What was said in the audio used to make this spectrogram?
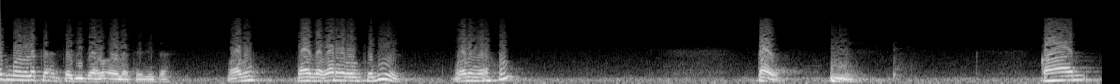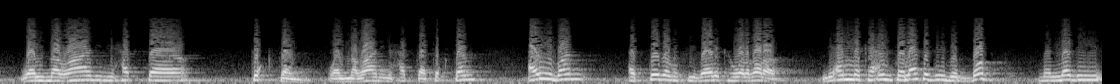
يضمن لك أن تجده أو لا تجده؟ واضح؟ هذا غرر كبير. واضح يا أخو طيب. قال والمغانم حتى تقسم والمغانم حتى تقسم أيضا السبب في ذلك هو الغرض لأنك أنت لا تدري بالضبط ما الذي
